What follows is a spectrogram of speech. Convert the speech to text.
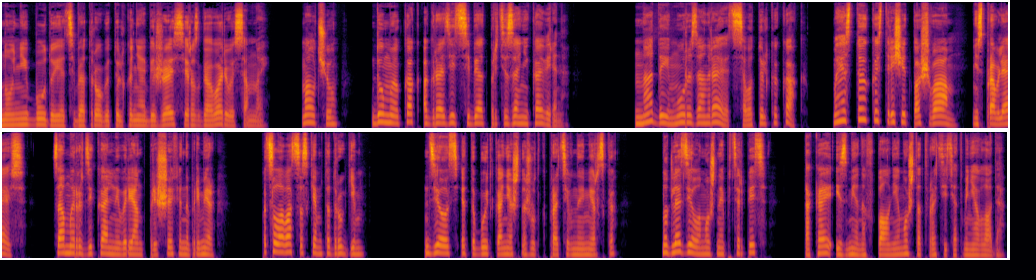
«Ну, не буду я тебя трогать, только не обижайся и разговаривай со мной». Молчу. Думаю, как оградить себя от притязаний Каверина. Надо ему разонравиться, вот только как. Моя стойкость трещит по швам, не справляюсь. Самый радикальный вариант при шефе, например, поцеловаться с кем-то другим. Делать это будет, конечно, жутко противно и мерзко, но для дела можно и потерпеть. Такая измена вполне может отвратить от меня Влада.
